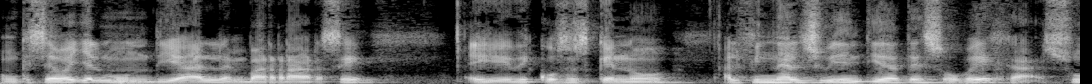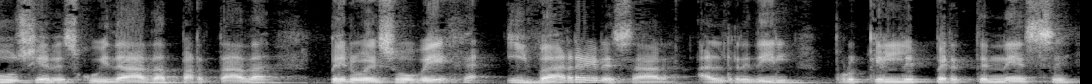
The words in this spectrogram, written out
aunque se vaya al mundial a embarrarse, eh, de cosas que no, al final su identidad es oveja, sucia, descuidada, apartada, pero es oveja y va a regresar al redil porque le pertenece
